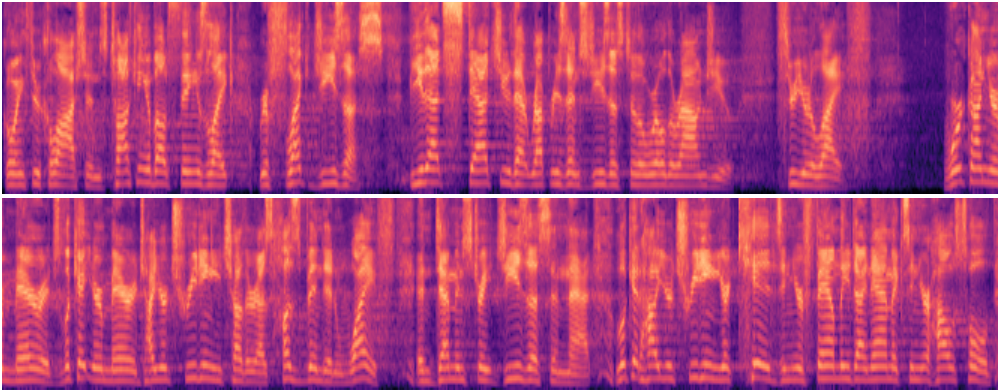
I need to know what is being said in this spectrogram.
going through Colossians talking about things like reflect Jesus, be that statue that represents Jesus to the world around you through your life? Work on your marriage. Look at your marriage, how you're treating each other as husband and wife, and demonstrate Jesus in that. Look at how you're treating your kids and your family dynamics in your household.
